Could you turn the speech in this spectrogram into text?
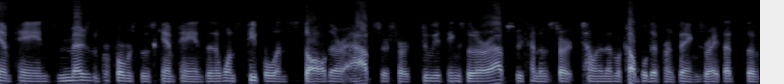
campaigns, measure the performance of those campaigns, and once people install their apps or start doing things with our apps, we kind of start telling them a couple different things, right? That's the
